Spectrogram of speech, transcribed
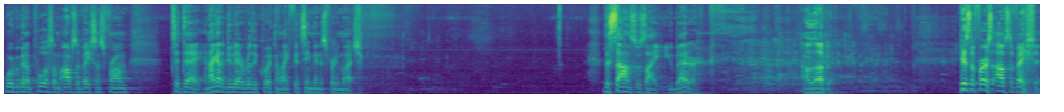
where we're going to pull some observations from today. And I got to do that really quick in like 15 minutes pretty much. The silence was like, you better. I love it. Here's the first observation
